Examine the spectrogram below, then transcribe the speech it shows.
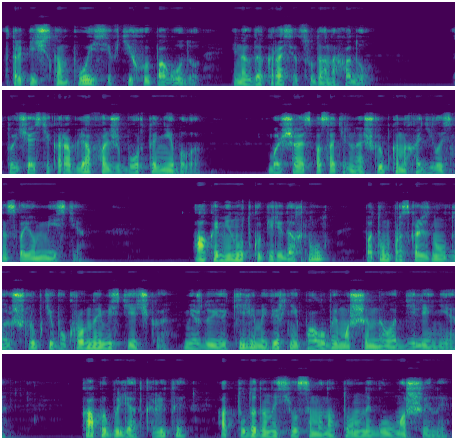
В тропическом поясе, в тихую погоду, иногда красят суда на ходу. В той части корабля фальшборта не было. Большая спасательная шлюпка находилась на своем месте. Ака минутку передохнул, потом проскользнул вдоль шлюпки в укромное местечко между ее килем и верхней палубой машинного отделения. Капы были открыты, оттуда доносился монотонный гул машины.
